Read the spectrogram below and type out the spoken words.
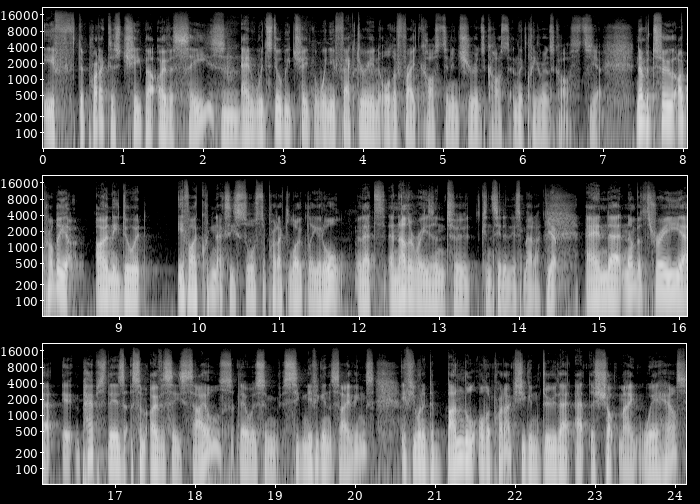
if the product is cheaper overseas mm. and would still be cheaper when you factor in all the freight costs and insurance costs and the clearance costs. Yeah. Number two, I'd probably only do it if I couldn't actually source the product locally at all. And that's another reason to consider this matter. Yep. And uh, number three, uh, it, perhaps there's some overseas sales. There was some significant savings. If you wanted to bundle all the products, you can do that at the Shopmate warehouse.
